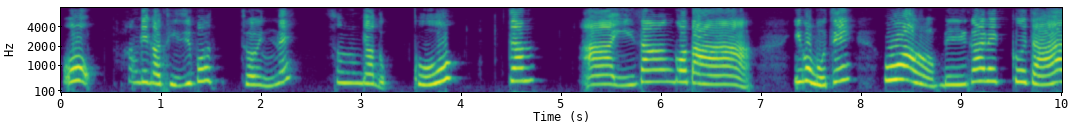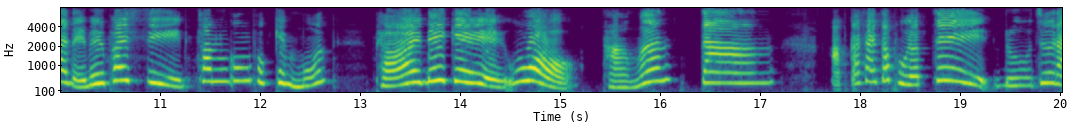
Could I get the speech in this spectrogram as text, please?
어? 한 개가 뒤집어져 있네? 숨겨놓고 짠! 아 이상한 거다. 이거 뭐지? 우와, 메가레쿠자 레벨 80 천궁 포켓몬 별 4개. 우와. 다음은 짠. 아까 살짝 보였지? 루즈라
